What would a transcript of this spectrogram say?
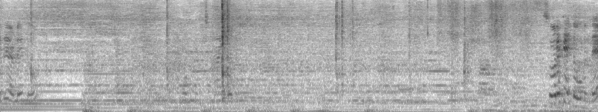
ಇದೆ ಹಳೇದು ಸೋರೆಕಾಯಿ ತಗೊಂಡೆ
